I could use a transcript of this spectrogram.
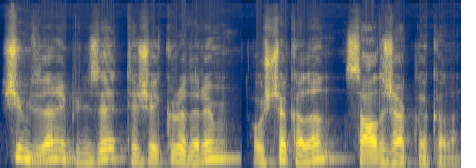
Şimdiden hepinize teşekkür ederim. Hoşça kalın, sağlıcakla kalın.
